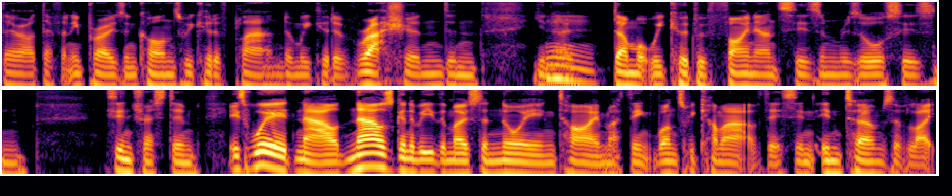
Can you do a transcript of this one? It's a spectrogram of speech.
there are definitely pros and cons. We could have planned and we could have rationed and you know Mm. done what we could with finances and resources and. It's interesting. It's weird now. Now's going to be the most annoying time, I think, once we come out of this, in, in terms of like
